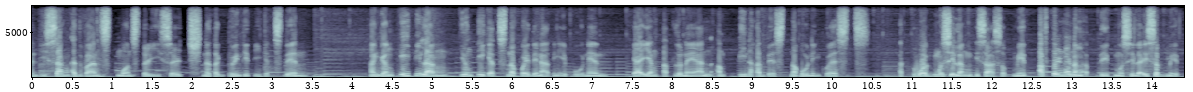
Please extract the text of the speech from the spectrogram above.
and isang Advanced Monster Research na tag 20 tickets din. Hanggang 80 lang yung tickets na pwede nating ipunin. Kaya yung tatlo na yan ang pinaka-best na kuning quests. At huwag mo silang isasubmit. After na ng update mo sila isubmit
